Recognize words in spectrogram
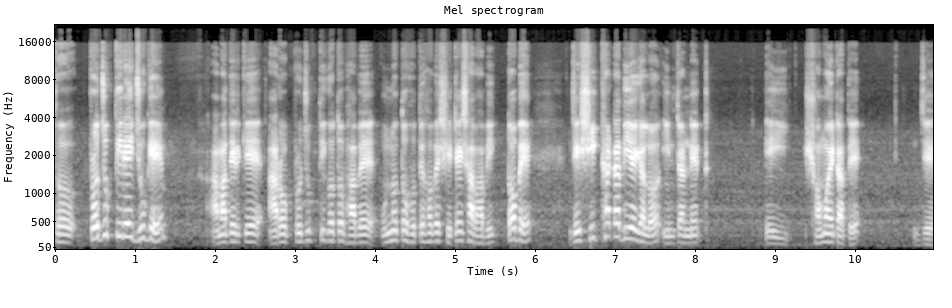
তো প্রযুক্তির এই যুগে আমাদেরকে আরও প্রযুক্তিগতভাবে উন্নত হতে হবে সেটাই স্বাভাবিক। তবে যে শিক্ষাটা দিয়ে গেল ইন্টারনেট এই সময়টাতে, যে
